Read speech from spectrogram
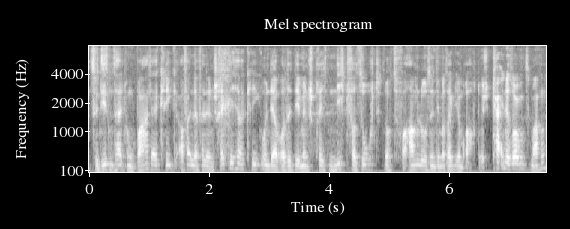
zu diesem Zeitpunkt war der Krieg auf alle Fälle ein schrecklicher Krieg und der wurde dementsprechend nicht versucht, noch zu verharmlosen, indem er sagt, ihr braucht euch keine Sorgen zu machen.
